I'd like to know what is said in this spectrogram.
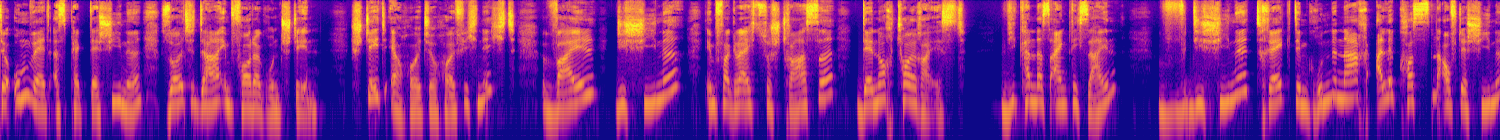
Der Umweltaspekt der Schiene sollte da im Vordergrund stehen steht er heute häufig nicht, weil die Schiene im Vergleich zur Straße dennoch teurer ist. Wie kann das eigentlich sein? Die Schiene trägt dem Grunde nach alle Kosten auf der Schiene,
